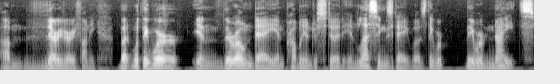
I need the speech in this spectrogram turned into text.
um, very very funny. But what they were in their own day and probably understood in Lessing's day was they were they were knights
